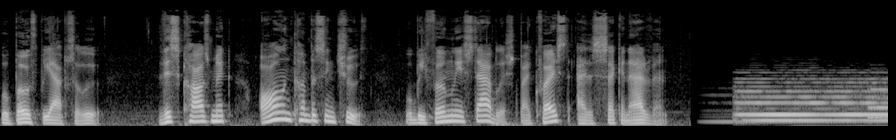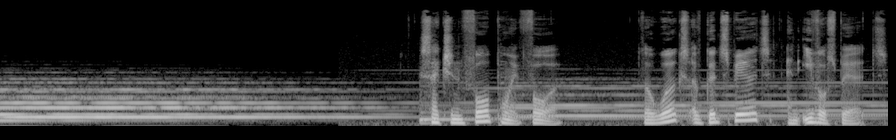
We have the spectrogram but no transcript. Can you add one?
will both be absolute. This cosmic, all encompassing truth will be firmly established by Christ at his second advent. Section 4.4 The Works of Good Spirits and Evil Spirits.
